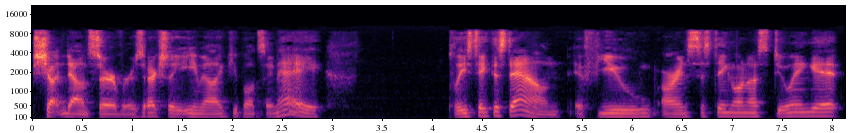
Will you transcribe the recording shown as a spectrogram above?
shutting down servers. They're actually emailing people and saying, hey, please take this down. If you are insisting on us doing it,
